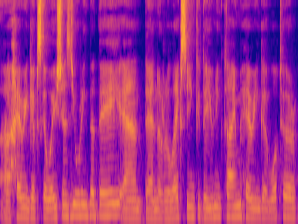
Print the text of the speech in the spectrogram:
uh, having excavations during the day and then relaxing the evening time, having a water,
